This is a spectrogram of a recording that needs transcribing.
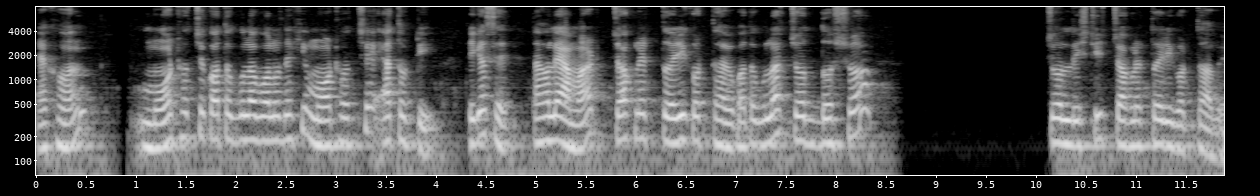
এখন মোট হচ্ছে কতগুলো বলো দেখি, মোট হচ্ছে এতটি, ঠিক আছে? তাহলে আমার চকলেট তৈরি করতে হবে কতগুলো? চোদ্দোশো চল্লিশটি চকলেট তৈরি করতে হবে,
